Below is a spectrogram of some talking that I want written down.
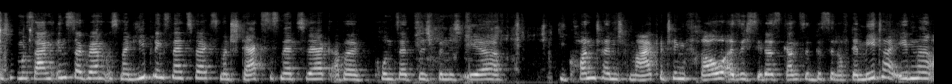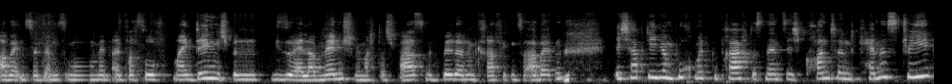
ich muss sagen, Instagram ist mein Lieblingsnetzwerk, ist mein stärkstes Netzwerk, aber grundsätzlich bin ich eher die Content-Marketing-Frau. Also ich sehe das Ganze ein bisschen auf der Meta-Ebene, aber Instagram ist im Moment einfach so mein Ding. Ich bin visueller Mensch, mir macht das Spaß, mit Bildern und Grafiken zu arbeiten. Ich habe dir hier ein Buch mitgebracht, das nennt sich Content Chemistry.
